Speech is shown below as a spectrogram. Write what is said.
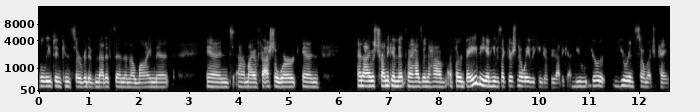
believed in conservative medicine and alignment and uh, myofascial work and and I was trying to convince my husband to have a third baby and he was like there's no way we can go through that again. You you're you're in so much pain.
